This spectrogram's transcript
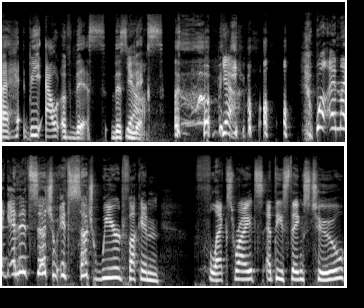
ahe- be out of this this Yeah. mix of Yeah. people. Well, and like, and it's such it's such weird fucking flex rights at these things too,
